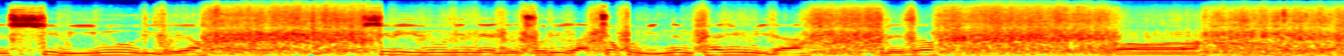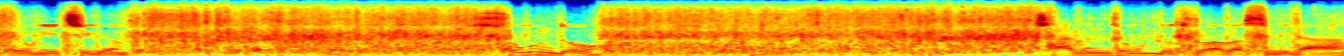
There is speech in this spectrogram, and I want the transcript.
오늘은 12물이고요. 12물인데도 조류가 조금 있는 편입니다. 그래서 어, 여기 지금 소금도 작은 소금도 들어와 봤습니다.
